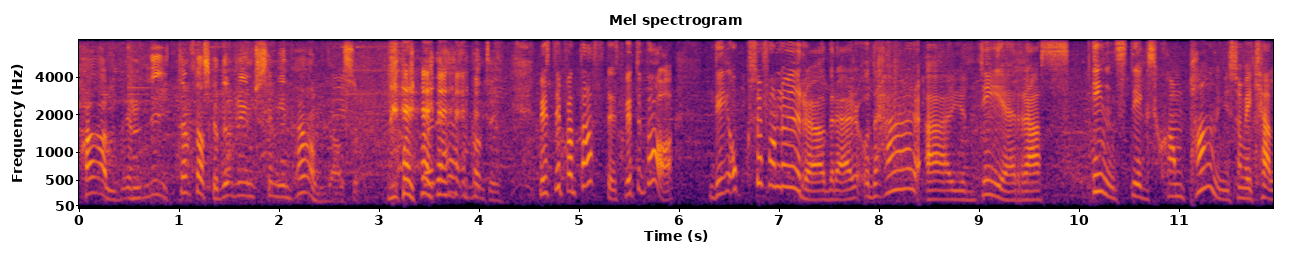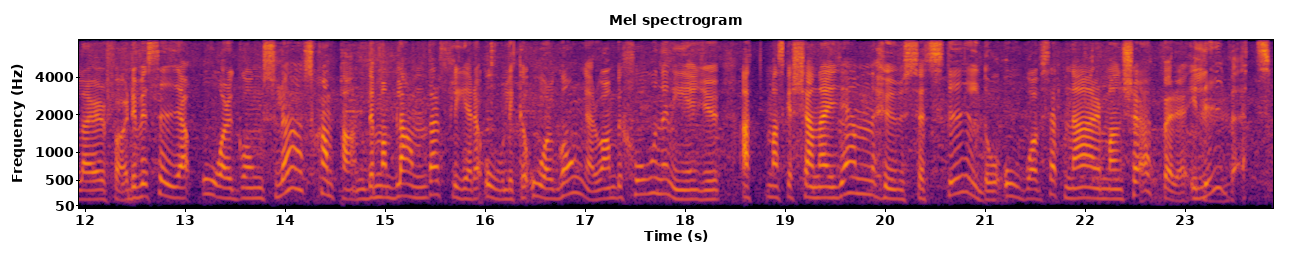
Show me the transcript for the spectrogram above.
halv, en liten flaska, den ryms i min hand alltså. Vad är det här för någonting? Visst är det fantastiskt? Vet du vad? Det är också från Louis Röderer och det här är ju deras instegschampagne som vi kallar det för. Det vill säga årgångslös champagne där man blandar flera olika årgångar och ambitionen är ju att man ska känna igen husets stil då oavsett när man köper det i livet.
